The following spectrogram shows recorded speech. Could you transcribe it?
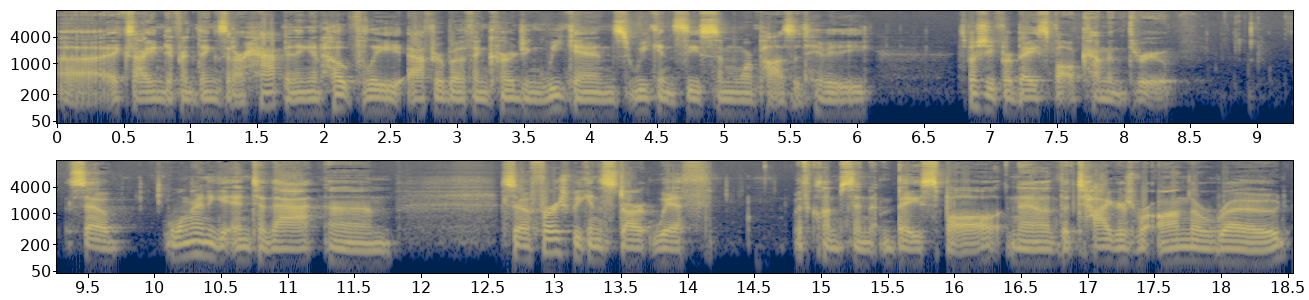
uh, exciting different things that are happening. And hopefully, after both encouraging weekends, we can see some more positivity, especially for baseball coming through. So, wanting to get into that. Um, so, first, we can start with with Clemson baseball. Now, the Tigers were on the road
